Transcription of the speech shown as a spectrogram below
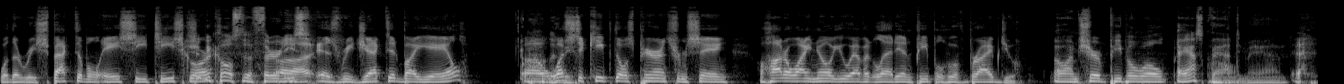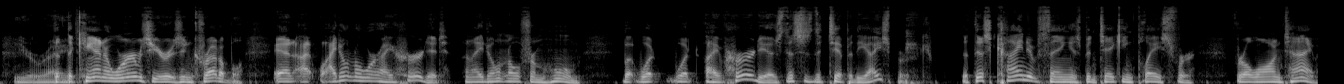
with a respectable ACT Should score be close to the 30s. uh, is rejected by Yale. Uh, what's to keep those parents from saying, well, "How do I know you haven't let in people who have bribed you?" oh, I'm sure people will ask that. Oh man, you're right. The, the can of worms here is incredible, and I, I don't know where I heard it, and I don't know from whom. But what what I've heard is this is the tip of the iceberg. That this kind of thing has been taking place for for a long time.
